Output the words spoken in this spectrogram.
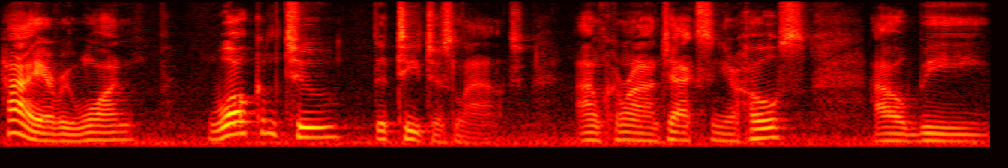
Hi, everyone. Welcome to the Teachers Lounge. I'm Karan Jackson, your host. I'll be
